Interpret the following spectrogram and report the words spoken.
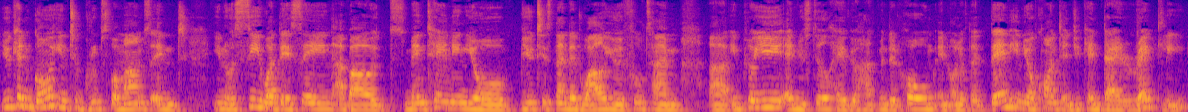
you can go into groups for moms and you know see what they're saying about maintaining your beauty standard while you're a full-time uh, employee and you still have your husband at home and all of that. Then in your content you can directly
